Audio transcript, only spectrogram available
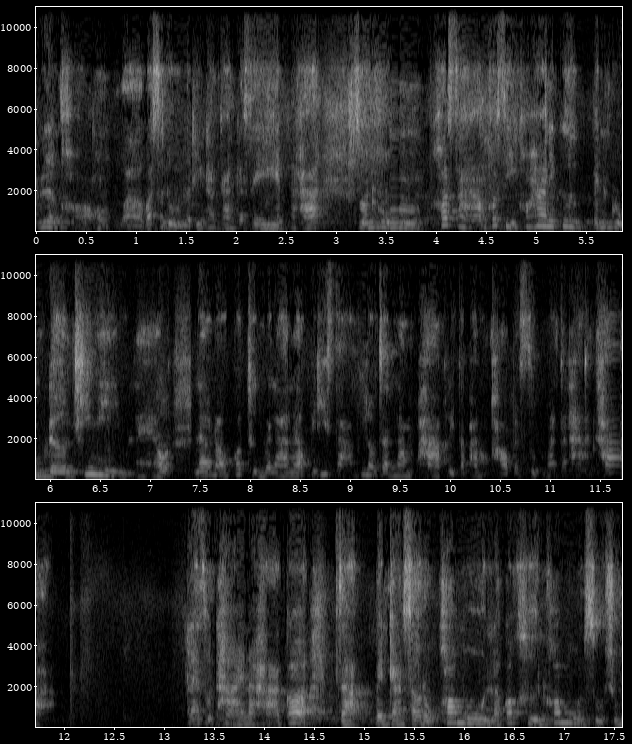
เรื่องของวัสดุเหลือทิ้งทางการเกษตรนะคะ ส่วนกลุ่มข้อ 3 ข้อ 4 ข้อ 5 นี่คือเป็นกลุ่มเดิมที่มีอยู่แล้ว แล้วเราก็ถึงเวลาแล้วปีที่ 3 ที่เราจะนำพาผลิตภัณฑ์ของเขาไปสู่มาตรฐานค่ะ และสุดท้ายนะคะก็จะเป็นการสรุปข้อมูลแล้วก็คืนข้อมูลสู่ชุม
